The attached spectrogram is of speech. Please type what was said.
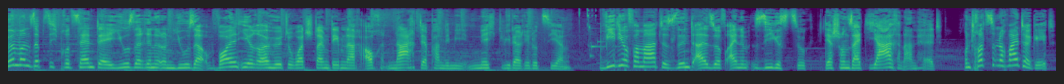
75% der Userinnen und User wollen ihre erhöhte Watchtime demnach auch nach der Pandemie nicht wieder reduzieren. Videoformate sind also auf einem Siegeszug, der schon seit Jahren anhält und trotzdem noch weitergeht.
